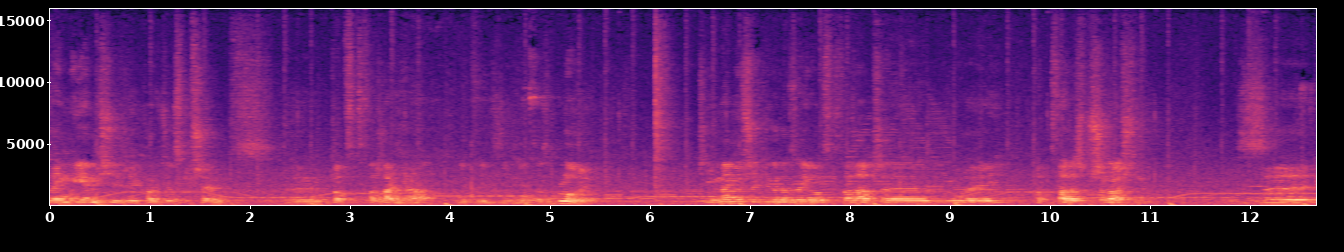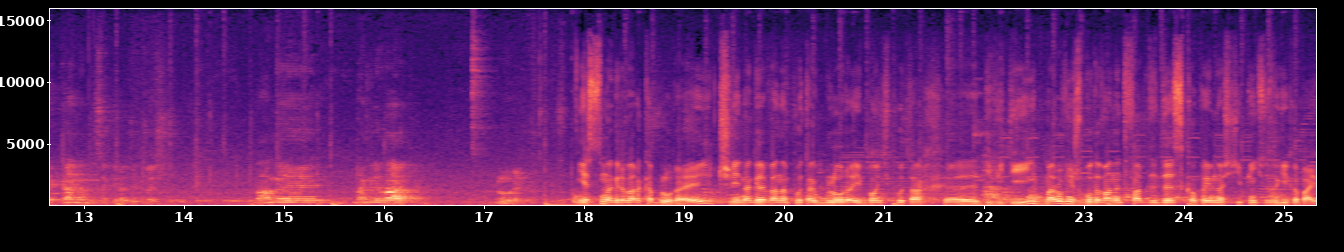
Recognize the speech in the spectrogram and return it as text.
zajmujemy się, jeżeli chodzi o sprzęt do odtwarzania telewizyjny, to jest Blu-ray. Czyli mamy wszelkiego rodzaju odtwarzacze Blu-ray, odtwarzacz przenośny z ekranem wysokiej rozdzielczości. Mamy nagrywarkę Blu-ray. Jest to nagrywarka Blu-ray, czyli nagrywa na płytach Blu-ray bądź płytach e, DVD. Ma również wbudowany twardy dysk o pojemności 500 GB,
